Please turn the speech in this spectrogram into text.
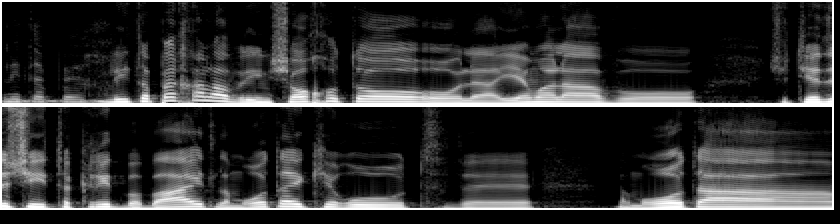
להתהפך. להתהפך עליו, לנשוך אותו, או לאיים עליו, או שתהיה איזושהי תקרית בבית, למרות ההיכרות, ולמרות ה...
